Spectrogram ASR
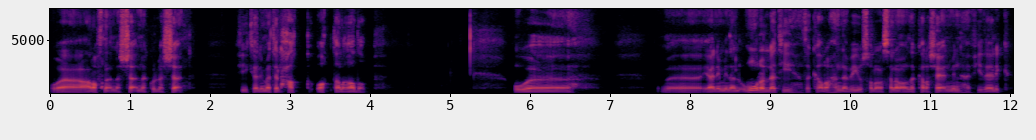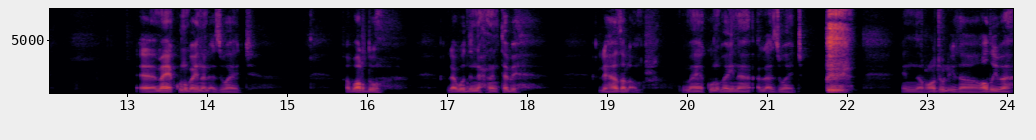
وعرفنا أن الشأن كل الشأن في كلمات الحق وقت الغضب. و يعني من الأمور التي ذكرها النبي صلى الله عليه وسلم أو ذكر شيئا منها في ذلك ما يكون بين الأزواج. فبرضه لابد أن إحنا ننتبه لهذا الأمر ما يكون بين الأزواج. إن الرجل إذا غضب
